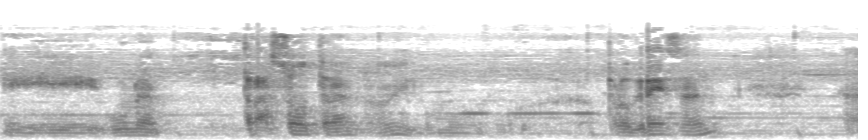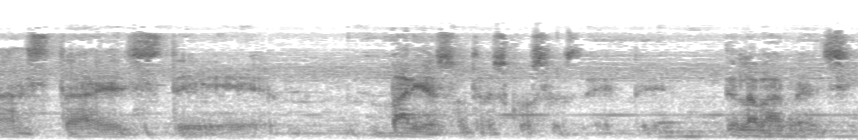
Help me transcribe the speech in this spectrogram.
eh, una tras otra, ¿no? Y cómo progresan hasta este varias otras cosas de, de, de la banda en sí.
